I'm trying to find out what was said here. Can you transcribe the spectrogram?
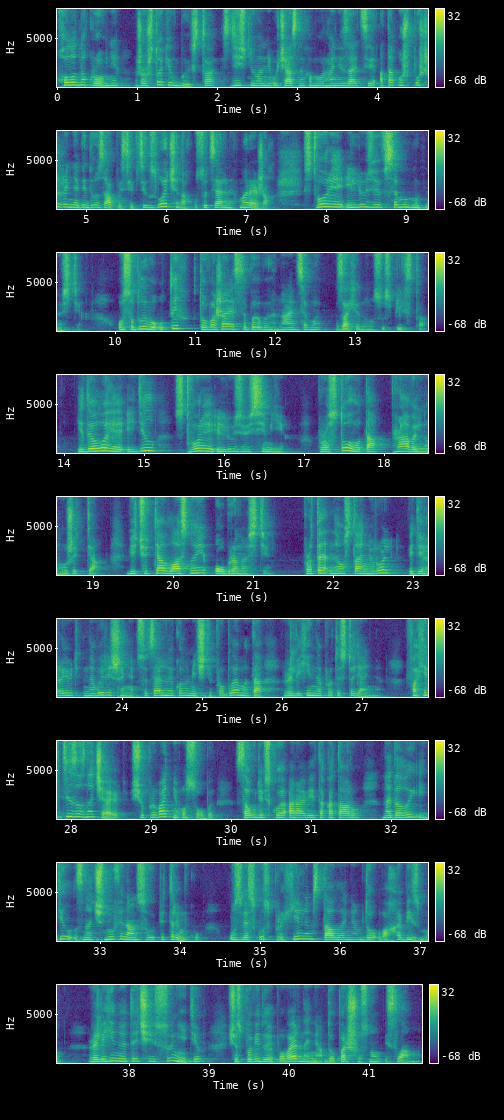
Холоднокровні, жорстокі вбивства, здійснювані учасниками організації, а також поширення відеозаписів цих злочинах у соціальних мережах створює ілюзію всемогутності, особливо у тих, хто вважає себе вигнанцями західного суспільства. Ідеологія іділ створює ілюзію сім'ї, простого та правильного життя, відчуття власної обраності. Проте не останню роль відіграють невирішені соціально-економічні проблеми та релігійне протистояння. Фахівці зазначають, що приватні особи Саудівської Аравії та Катару надали іділ значну фінансову підтримку у зв'язку з прихильним ставленням до вахабізму, релігійної течії сунітів, що сповідує повернення до першоснов ісламу.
